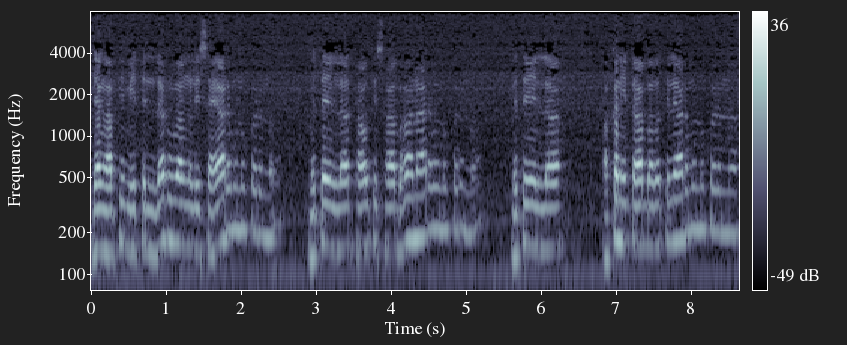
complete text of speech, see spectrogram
දැන් අපි මෙතනලා රුවන්වැලි සය අරමුණු කරනවා. මෙතනලා තවති සාභාවන අරමුණු කරනවා. මෙතනලා අකනිතා බවතල අරමුණු කරනවා.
